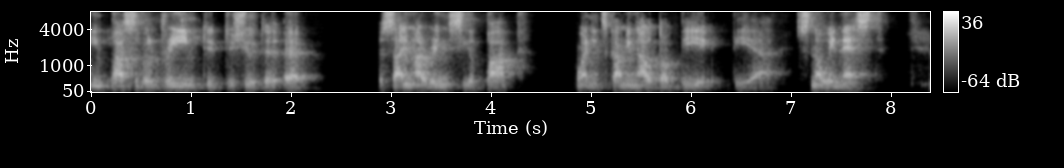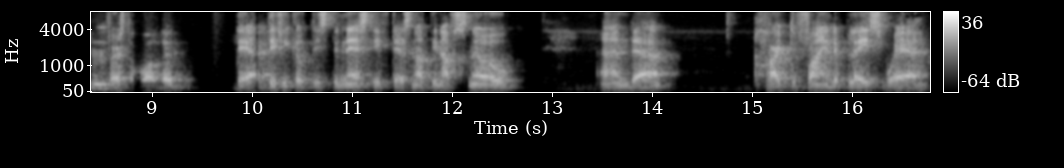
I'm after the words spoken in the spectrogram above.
impossible dream to, to shoot a, a, a Saimaa ring seal pup when it's coming out of the, the uh, snowy nest. Mm. First of all, the, there are difficulties to nest if there's not enough snow and uh, hard to find a place where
